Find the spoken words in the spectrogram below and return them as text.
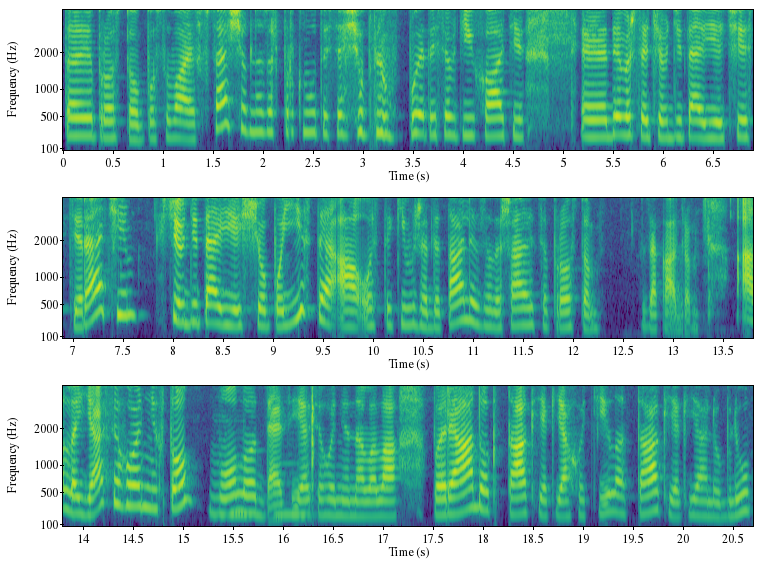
Ти просто посуваєш все, щоб не зашпоркнутися, щоб не впитися в тій хаті. Дивишся, чи в дітей є чисті речі, чи в дітей є що поїсти, а ось такі вже деталі залишаються просто за кадром. Але я сьогодні хто? Молодець. Я сьогодні навела порядок так, як я хотіла, так, як я люблю.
